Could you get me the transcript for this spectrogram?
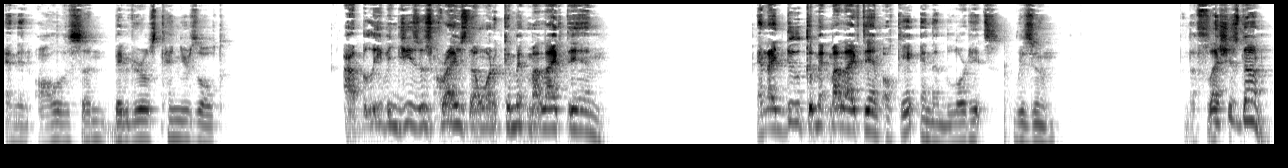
And then all of a sudden, baby girl's 10 years old. I believe in Jesus Christ. I want to commit my life to Him. And I do commit my life to Him. Okay. And then the Lord hits resume. The flesh is done,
